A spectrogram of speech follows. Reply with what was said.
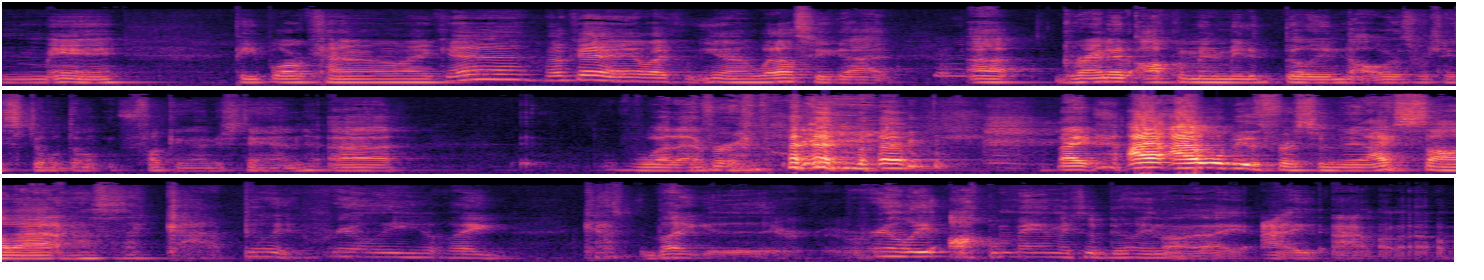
meh, people are kind of like, eh, okay, like you know, what else you got? Uh, granted, Aquaman made a billion dollars, which I still don't fucking understand. Uh, whatever, but, but like I, I will be the first to admit I saw that and I was like, God, a billion, really? Like, like, really? Aquaman makes a billion dollars? I, I, I don't know,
